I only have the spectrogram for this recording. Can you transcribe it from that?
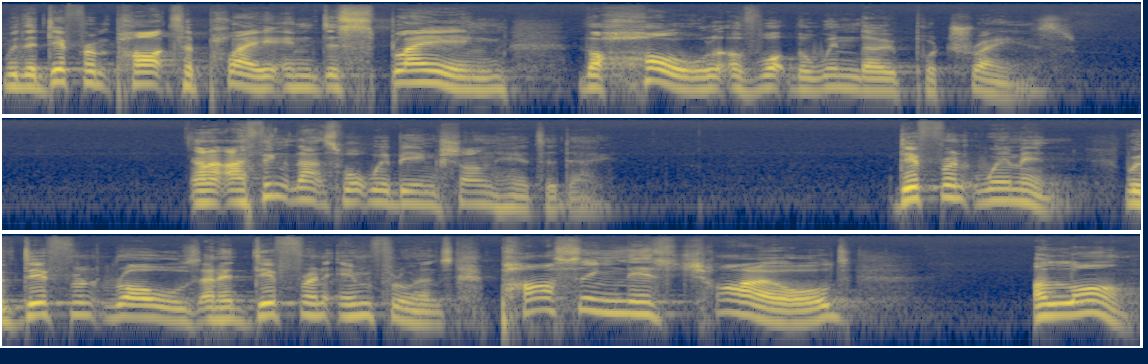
with a different part to play in displaying the whole of what the window portrays. And I think that's what we're being shown here today different women with different roles and a different influence, passing this child along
